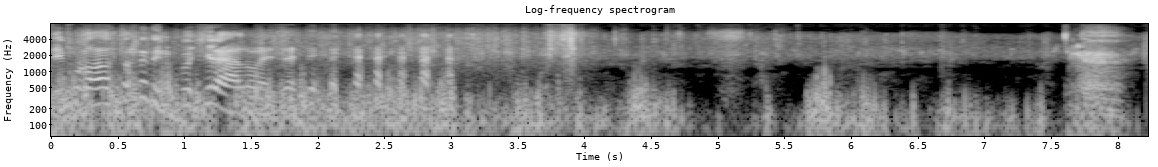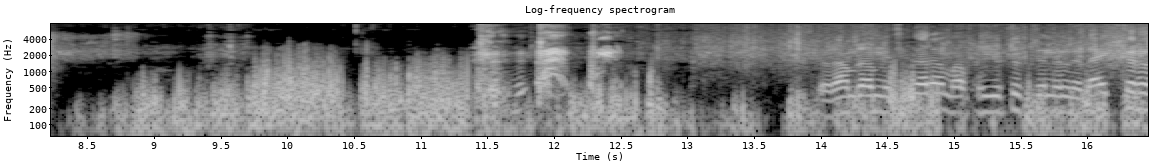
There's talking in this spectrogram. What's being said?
દીપડો આવતો નથી ને પૂછરા હાલવાય જાય. તો રામ રામ ને સીતારામ, આપણે યુટ્યુબ ચેનલને લાઈક કરો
